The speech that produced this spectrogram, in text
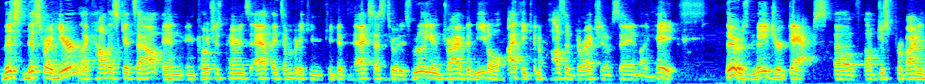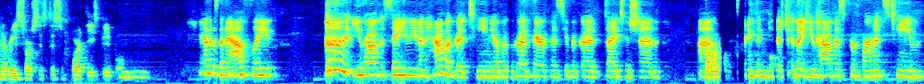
this this right here like how this gets out and, and coaches parents athletes everybody can, can get access to it is really going to drive the needle i think in a positive direction of saying like hey there's major gaps of, of just providing the resources to support these people. And as an athlete, you have, say, you even have a good team, you have a good therapist, you have a good dietitian, um, strength and condition, like you have this performance team.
